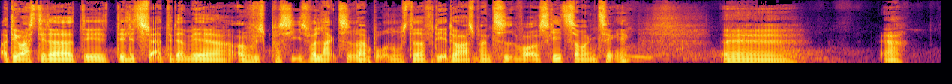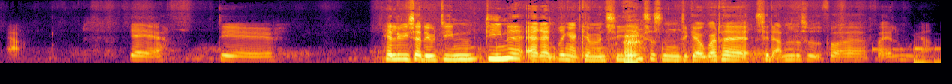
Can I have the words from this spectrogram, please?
og det er også det, der, det, det er lidt svært, det der med at, huske præcis, hvor lang tid man har boet nogle steder, fordi det var også bare en tid, hvor der skete så mange ting, ikke? Øh, ja. Ja, ja. Det, øh, heldigvis er det jo dine, dine erindringer, kan man sige. Ja. Ja. Ikke? Så sådan, det kan jo godt have set anderledes ud for, øh, for alle mulige andre.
